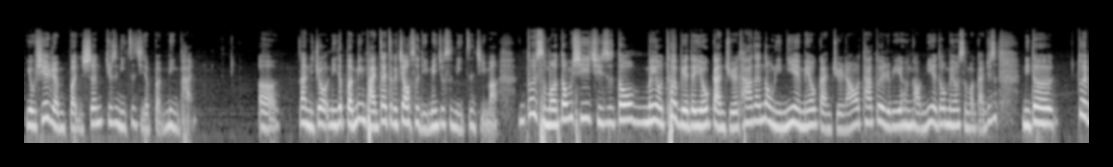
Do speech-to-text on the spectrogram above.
有些人本身就是你自己的本命盘，呃，那你就你的本命盘在这个教室里面就是你自己嘛。你对什么东西其实都没有特别的有感觉，他在弄你，你也没有感觉。然后他对人也很好，你也都没有什么感觉。就是你的对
